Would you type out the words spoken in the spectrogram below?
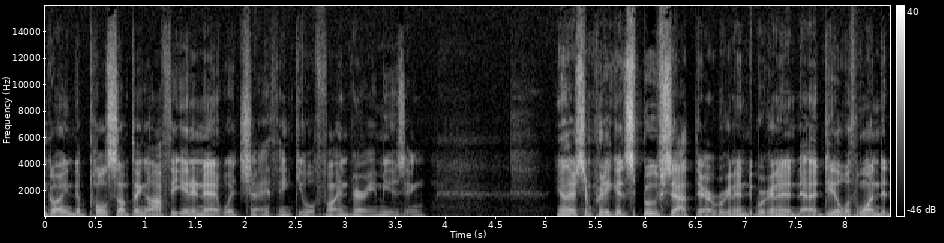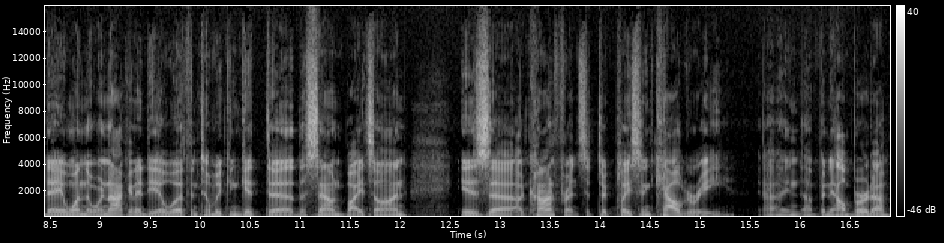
going to pull something off the internet, which I think you'll find very amusing. You know, there's some pretty good spoofs out there. We're gonna we're gonna uh, deal with one today. One that we're not gonna deal with until we can get uh, the sound bites on is uh, a conference that took place in Calgary, uh, in up in Alberta.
